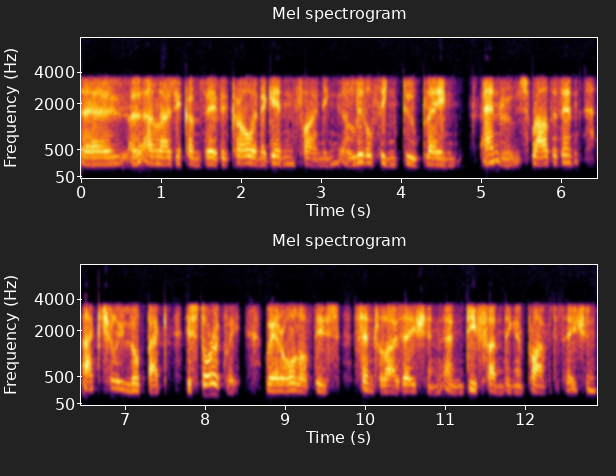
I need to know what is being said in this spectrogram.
uh, analyzing comes David Crowe, and again finding a little thing to blame Andrews rather than actually look back historically where all of this centralization and defunding and privatization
